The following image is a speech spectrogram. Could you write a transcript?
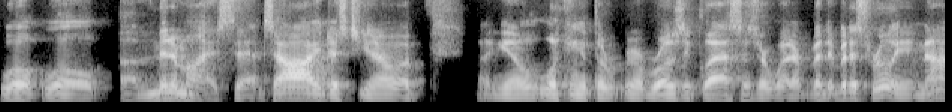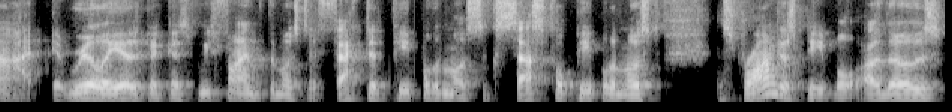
will will uh, minimize that and say, "Oh, I just you know, uh, you know, looking at the you know, rosy glasses or whatever." But but it's really not. It really is because we find the most effective people, the most successful people, the most the strongest people are those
